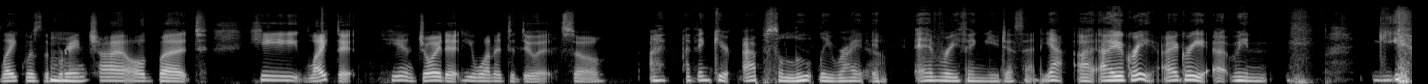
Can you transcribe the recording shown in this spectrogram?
Lake was the Mhm. brainchild, but he liked it. He enjoyed it. He wanted to do it. So, I, I think you're absolutely right Yeah. in everything you just said. Yeah, I, I agree. I agree. I mean, yeah,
